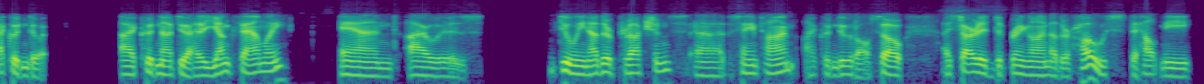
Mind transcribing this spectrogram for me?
I couldn't do it. I could not do it. I had a young family, and I was doing other productions uh, at the same time. I couldn't do it all. So I started to bring on other hosts to help me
